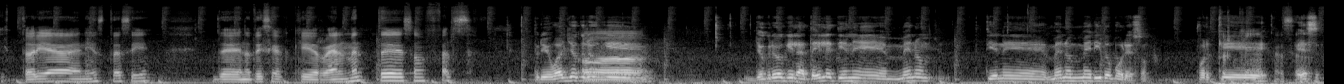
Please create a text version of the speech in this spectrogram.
historias en Insta así de noticias que realmente son falsas? Pero igual yo creo que. Yo creo que la tele tiene menos. Tiene menos mérito por eso. Porque es.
